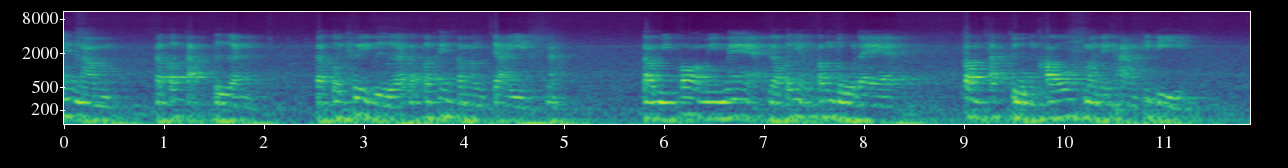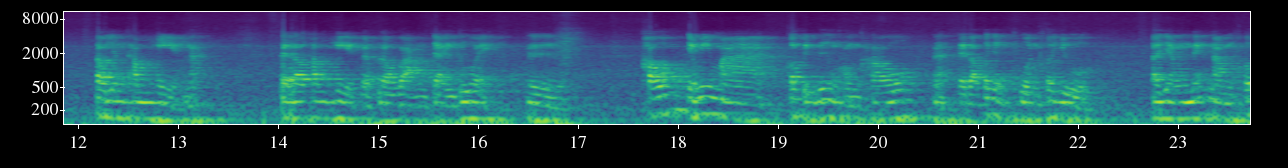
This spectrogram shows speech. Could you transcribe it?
แนะนำ แล้วก็ตักเตือนแล้วก็ช่วยเหลือแล้วก็ให้กำลังใจนะเรามีพ่อมีแม่ เราก็ยังต้องดูแล ต้องชักจูงเขามาในทางที่ดี เรายังทำเหตุนะแต่เราทำเหตุแบบเราวางใจด้วยเออเขายังไม่มาก็เป็นเรื่องของเขานะแต่เราก็ยังชวนเขาอยู่เรายังแนะนำเขา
